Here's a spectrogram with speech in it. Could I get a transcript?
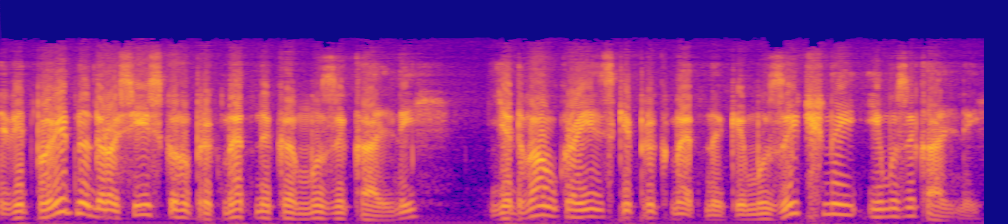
Відповідно до російського прикметника музикальний є два українські прикметники музичний і музикальний.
